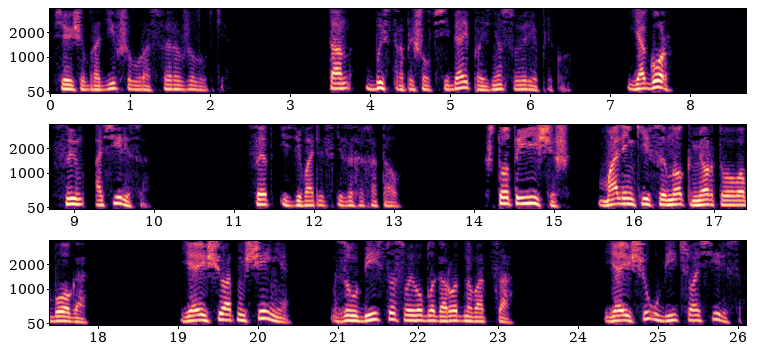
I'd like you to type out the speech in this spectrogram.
все еще бродившего у Росфера в желудке. Тан быстро пришел в себя и произнес свою реплику. — Я Гор, сын Осириса. Сет издевательски захохотал. — Что ты ищешь, маленький сынок мертвого бога? Я ищу отмщение за убийство своего благородного отца. Я ищу убийцу Осириса.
